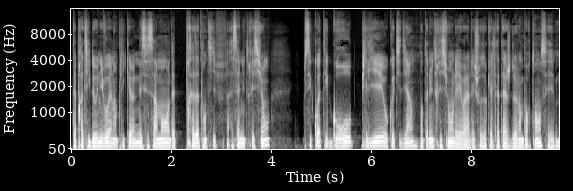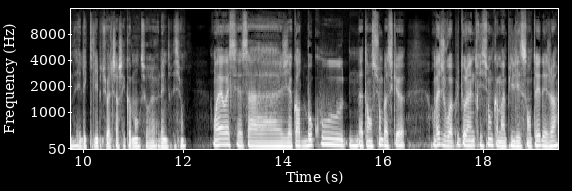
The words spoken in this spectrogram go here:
Ta pratique de haut niveau, elle implique nécessairement d'être très attentif à sa nutrition. C'est quoi tes gros piliers au quotidien dans ta nutrition, les, voilà, les choses auxquelles tu attaches de l'importance et, l'équilibre, tu vas le chercher comment sur euh, la nutrition? Ouais, ouais. J'y accorde beaucoup d'attention parce que, en fait, je vois plutôt la nutrition comme un pilier santé déjà.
